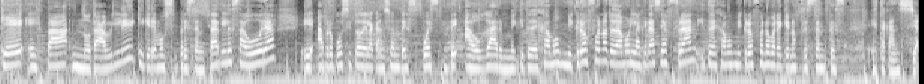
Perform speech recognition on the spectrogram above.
que que está notable, que queremos presentarles ahora eh, a propósito de la canción Después de ahogarme, que te dejamos micrófono, te damos las gracias Fran y te dejamos micrófono para que nos presentes esta canción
